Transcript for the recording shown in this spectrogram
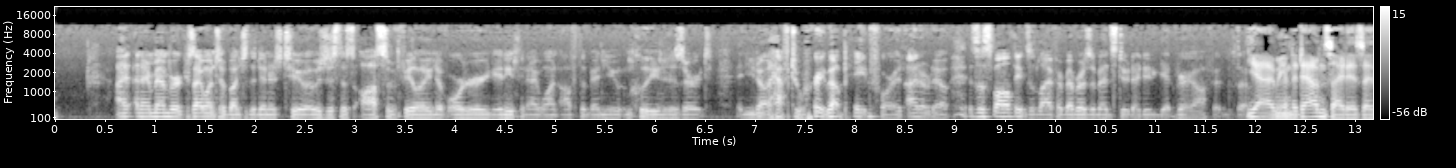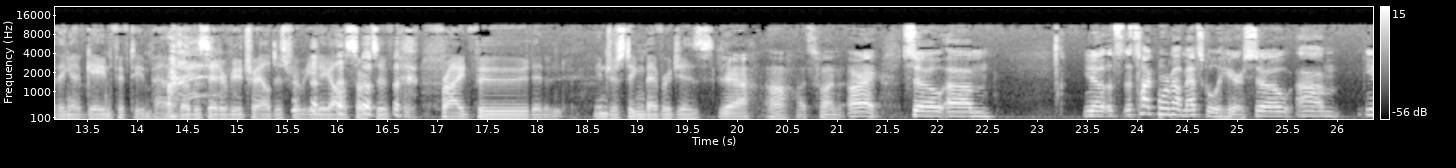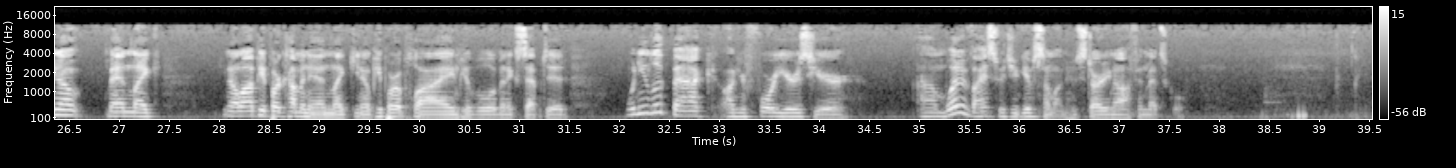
I, and I remember because I went to a bunch of the dinners too. It was just this awesome feeling of ordering anything I want off the menu, including a dessert, and you don't have to worry about paying for it. I don't know. It's the small things in life. I remember as a med student, I didn't get very often. So. Yeah, I mean the downside is I think I've gained 15 pounds on this interview trail just from eating all sorts of fried food and interesting beverages. Yeah. Oh, that's fun. All right. So, um, you know, let's let's talk more about med school here. So, um, you know, man, like, you know, a lot of people are coming in. Like, you know, people are applying. People have been accepted. When you look back on your four years here, um, what advice would you give someone who's starting off in med school?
